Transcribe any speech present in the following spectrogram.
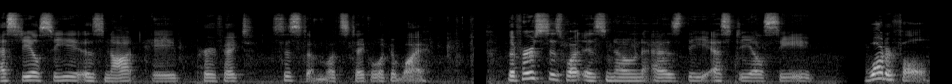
SDLC is not a perfect system. Let's take a look at why. The first is what is known as the SDLC waterfall,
